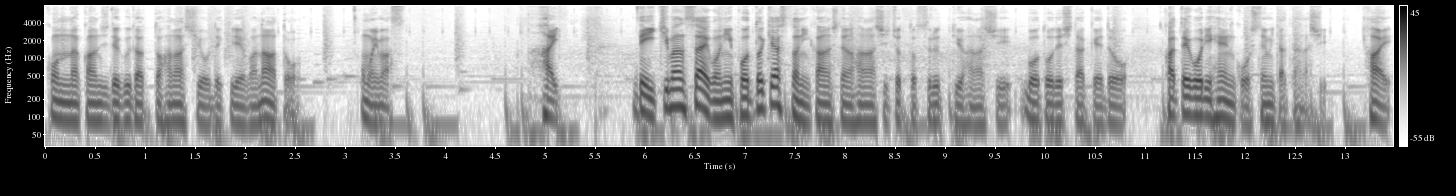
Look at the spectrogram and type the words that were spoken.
こんな感じでぐだっと話をできればなと思います。はい。で、一番最後に、ポッドキャストに関しての話、ちょっとするっていう話、冒頭でしたけど、カテゴリー変更してみたって話。はい。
